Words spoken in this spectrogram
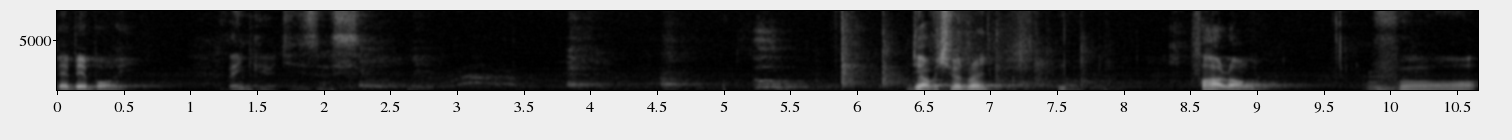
Baby boy. Thank you, Jesus. Do you have children? No. For how long? For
